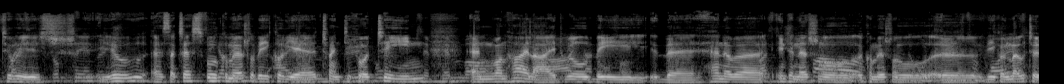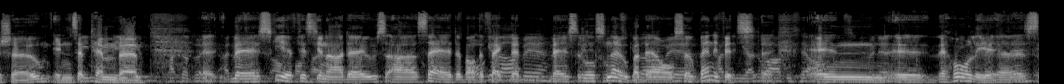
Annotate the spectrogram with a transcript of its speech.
to wish you a successful commercial vehicle year 2014, and one highlight will be the Hanover International Commercial uh, Vehicle Motor Show in September. Uh, the ski aficionados are sad about the fact that there's little snow, but there are also benefits uh, in uh, the hauliers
